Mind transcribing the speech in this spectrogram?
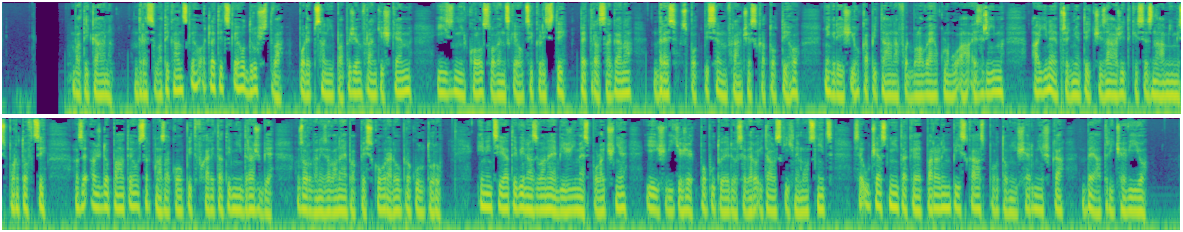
Vatikán. Dres Vatikánského atletického družstva podepsaný papežem Františkem, jízdní kolo slovenského cyklisty Petra Sagana, dres s podpisem Francesca Totyho, někdejšího kapitána fotbalového klubu AS Řím a jiné předměty či zážitky se známými sportovci lze až do 5. srpna zakoupit v charitativní dražbě zorganizované Papežskou radou pro kulturu. Iniciativy nazvané Běžíme společně, jejíž výtěžek poputuje do severoitalských nemocnic, se účastní také paralympijská sportovní šermířka Beatrice Beatrice Vio.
